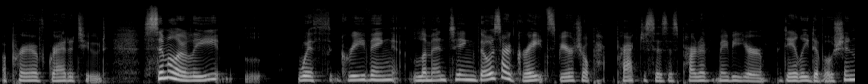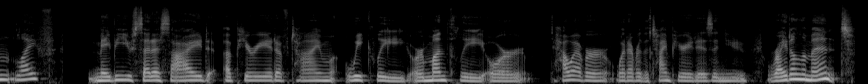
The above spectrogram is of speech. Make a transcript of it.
a prayer of gratitude. Similarly, with grieving, lamenting, those are great spiritual practices as part of maybe your daily devotion life. Maybe you set aside a period of time weekly or monthly or however, whatever the time period is, and you write a lament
